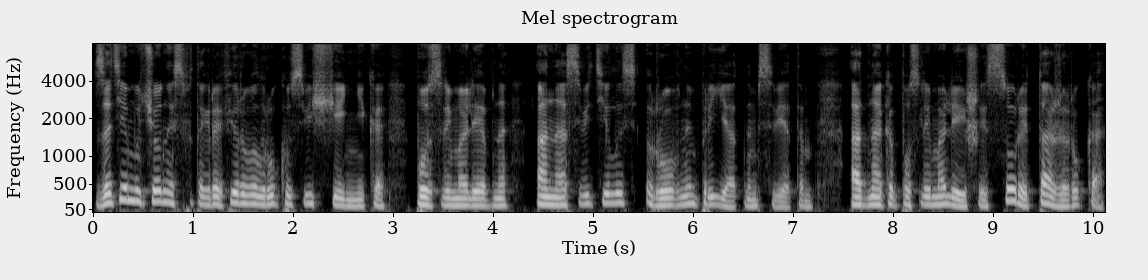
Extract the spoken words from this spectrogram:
Затем ученый сфотографировал руку священника после молебна. Она светилась ровным приятным светом. Однако после малейшей ссоры та же рука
